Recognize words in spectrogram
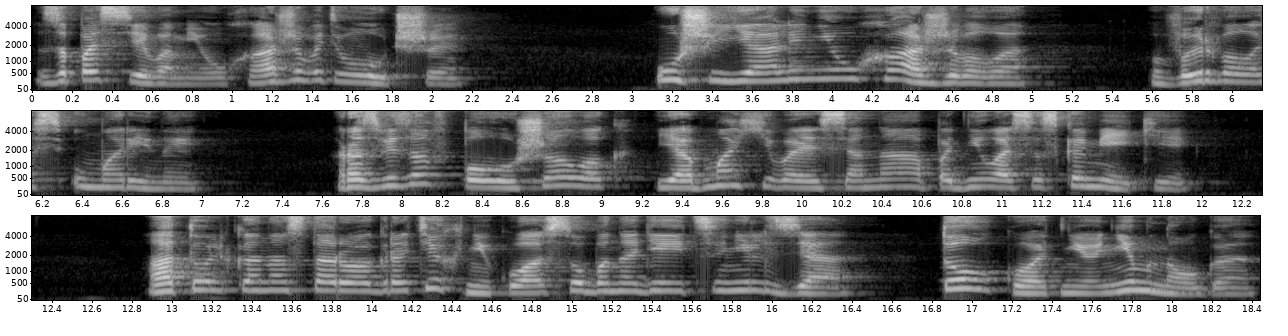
За посевами ухаживать лучше». Уж я ли не ухаживала?» Вырвалась у Марины. Развязав полушалок и обмахиваясь, она поднялась со скамейки. «А только на старую агротехнику особо надеяться нельзя. Толку от нее немного».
